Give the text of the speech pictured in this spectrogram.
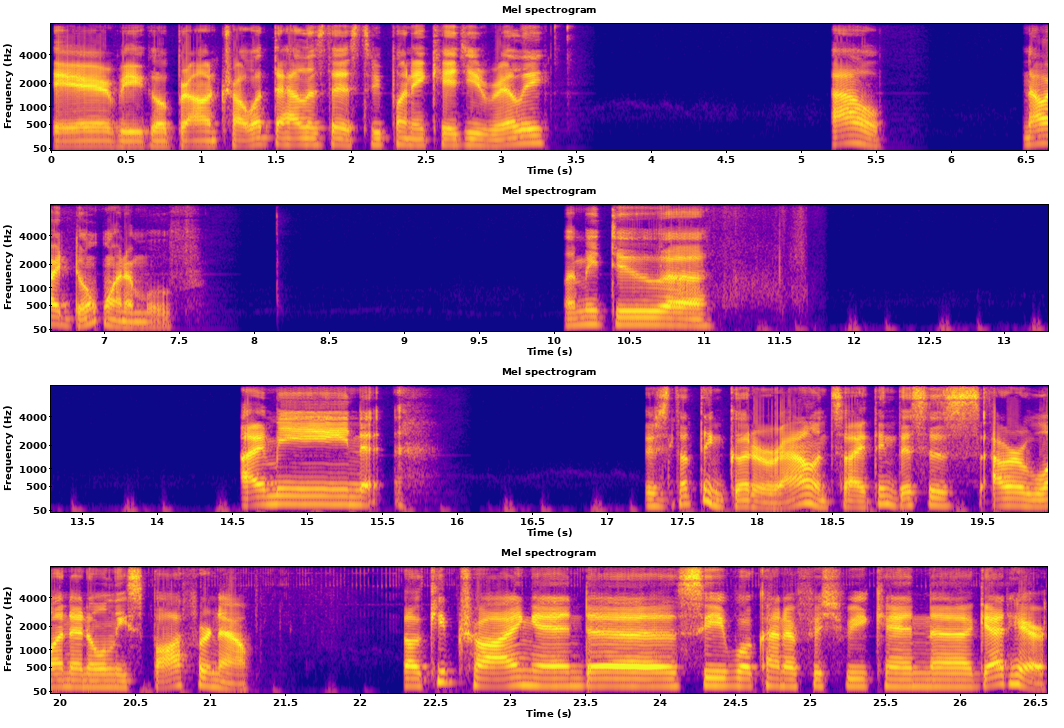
There we go, brown trout. What the hell is this? 3.8 kg, really? Ow. Now I don't want to move. Let me do, uh... I mean... there's nothing good around, so I think this is our one and only spot for now. So I'll keep trying and uh, see what kind of fish we can uh, get here.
